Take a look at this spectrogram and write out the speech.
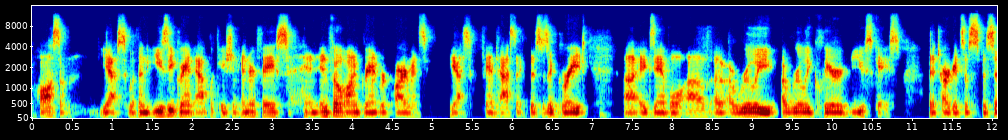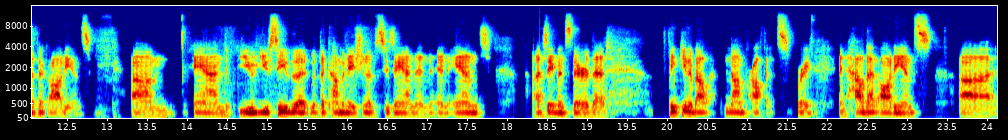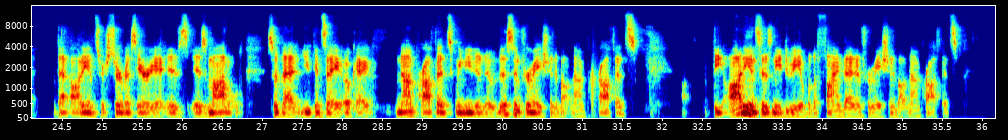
awesome Yes, with an easy grant application interface and info on grant requirements. Yes, fantastic. This is a great uh, example of a, a, really a really clear use case that targets a specific audience. Um, and you you see that with the combination of Suzanne and, and Anne's uh, statements there that thinking about nonprofits, right, and how that audience uh, that audience or service area is is modeled so that you can say, okay, nonprofits, we need to know this information about nonprofits. The audiences need to be able to find that information about nonprofits.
